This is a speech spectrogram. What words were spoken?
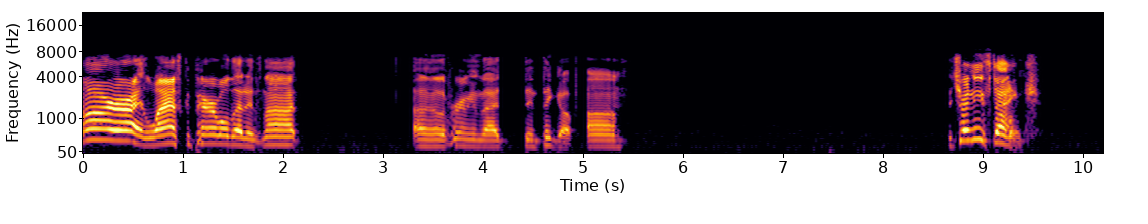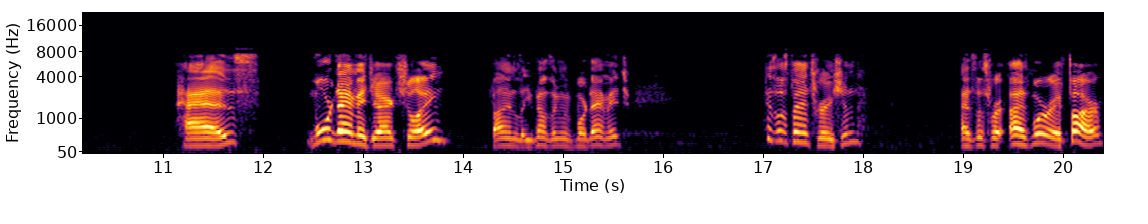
Alright, last comparable that is not another premium that I didn't think of. Um, the Chinese tank has more damage, actually. Finally, found something with more damage. Has less penetration. Has, less, has more rate of fire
